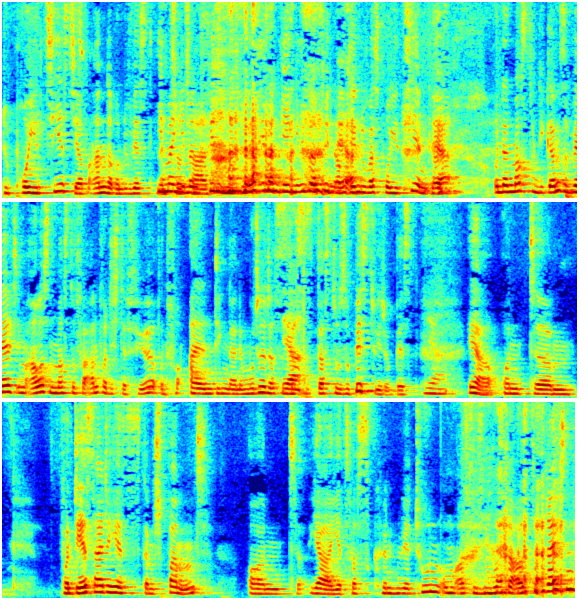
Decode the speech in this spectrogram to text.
du projizierst ja auf andere und du wirst immer ja, jemanden finden, du wirst immer gegenüber finden, auf den du was projizieren kannst. Und dann machst du die ganze Welt im Außen, machst du verantwortlich dafür und vor allen Dingen deine Mutter, dass, ja. dass, dass, du so bist, wie du bist. Ja, ja und ähm, von der Seite her ist es ganz spannend. Und ja, jetzt was könnten wir tun, um aus diesem Muster auszubrechen?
